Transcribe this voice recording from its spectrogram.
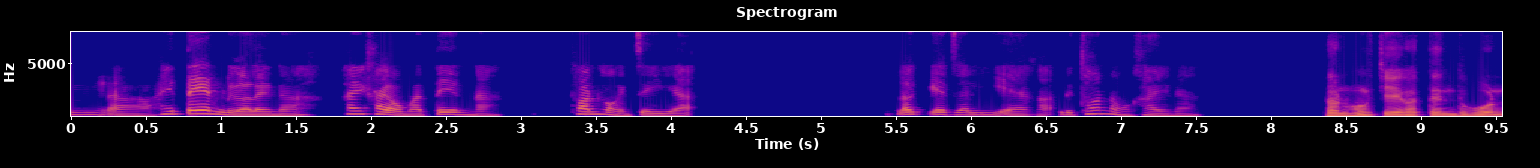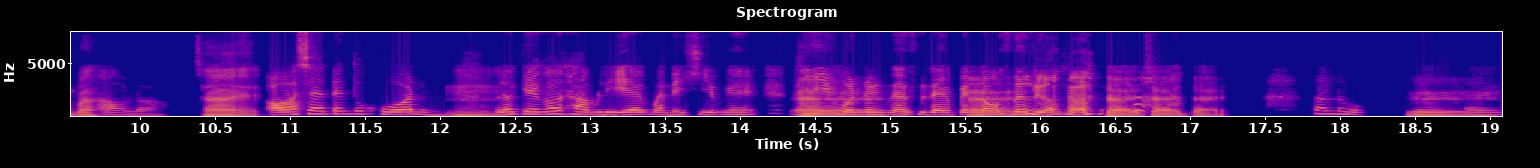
ำอ่าให้เต้นหรืออะไรนะ ให้ใครออกมาเต้นนะ ท่อนของเจอะแล้วแกจะรีแอคอะหรือท่อนของใครนะ ท่อนของเจเขาเต้นทุกคนปะเอาเหรอ ใช่ อ๋อใช่เต้นทุกคนอืมแล้วแกก็ทำรีแอคเหมือนในคลิปไงเออพี่คนหนึ่งแต่แสดงเป็นน้องเออเสื้อเหลืองอะใช่ใช่ใช่ตลกเออเออ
